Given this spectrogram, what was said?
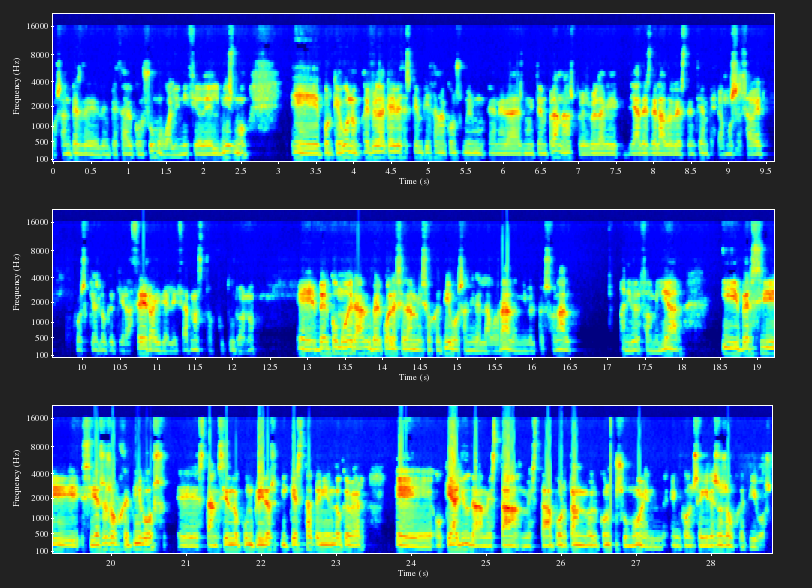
pues antes de, empezar el consumo o al inicio del mismo eh, porque bueno, es verdad que hay veces que empiezan a consumir en edades muy tempranas, pero es verdad que ya desde la adolescencia empezamos a saber pues qué es lo que quiero hacer o a idealizar nuestro futuro, ¿no? Eh, ver cómo eran, ver cuáles eran mis objetivos a nivel laboral, a nivel personal, a nivel familiar y ver si, esos objetivos eh, están siendo cumplidos y qué está teniendo que ver o qué ayuda me está, me está aportando el consumo en, conseguir esos objetivos.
